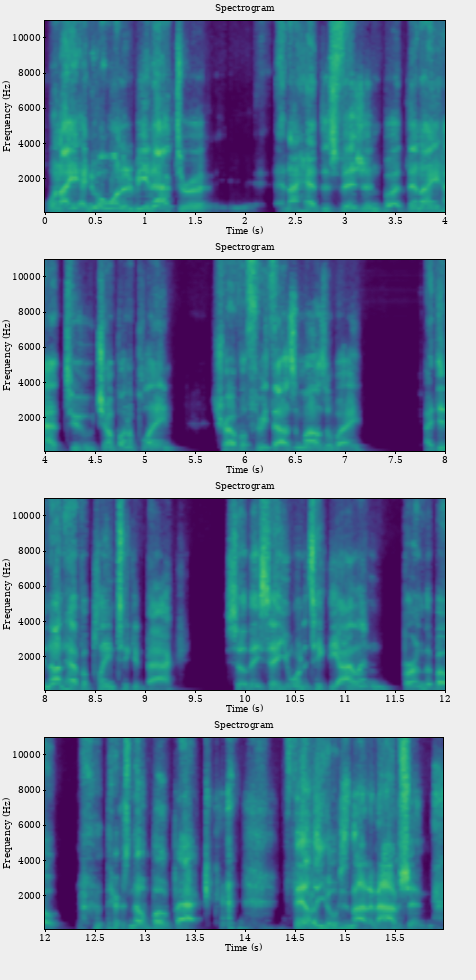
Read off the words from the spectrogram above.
when I, I knew I wanted to be an actor and I had this vision, but then I had to jump on a plane, travel 3,000 miles away. I did not have a plane ticket back. So they say, you want to take the island, burn the boat. There's no boat back. Failure was not an option.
